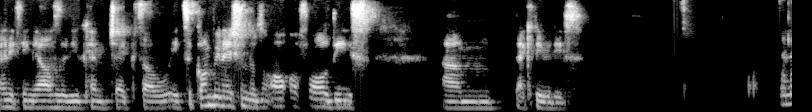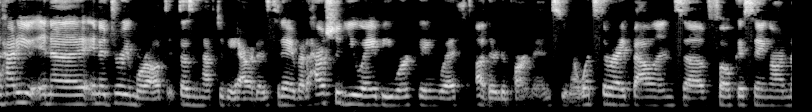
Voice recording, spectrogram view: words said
anything else that you can check. So it's a combination of all, of all these um, activities. And how do you in a in a dream world? It doesn't have to be how it is today, but how should UA be working with other departments? You know, what's the right balance of focusing on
